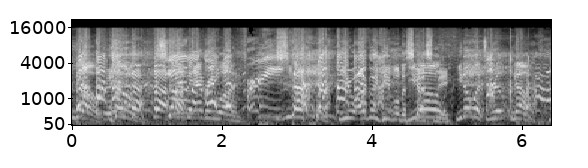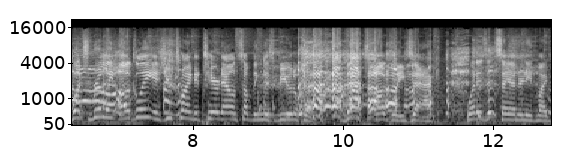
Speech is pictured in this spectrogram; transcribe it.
no, no, stop it, everyone. you ugly people You disgust know, me. you know what's real? No, what's really ugly is you trying to tear down something this beautiful. That's ugly, Zach. What does it say underneath my We're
